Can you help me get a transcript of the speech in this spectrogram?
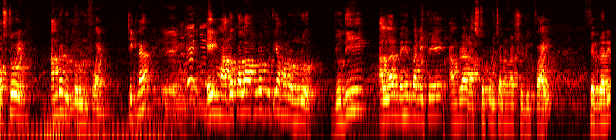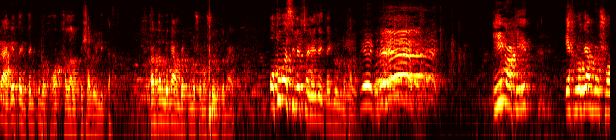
নষ্ট হইন, আমরা তরুণ ফুয়াইন। ঠিক না? এই মাদকালাফলের প্রতি আমার অনুরোধ, যদি আল্লাহর মেহরবানিতে আমরা রাষ্ট্র পরিচালনার সুযোগ পাই, ফেব্রুয়ারির আগে তাই তাই কোনো হক হালাল পেশা লই লিতাম। তার তার লোকে আমরা কোনো সমস্যা হইতো নাই। অথবা সিলেট ছাড়িয়ে যাই তাই অন্য খানা। এই মাটিত একলগে আমরা সহ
